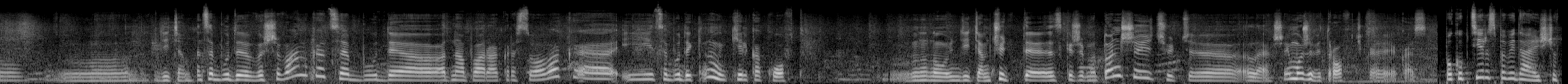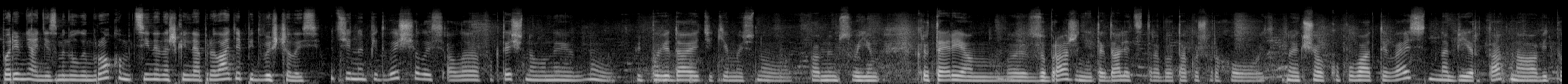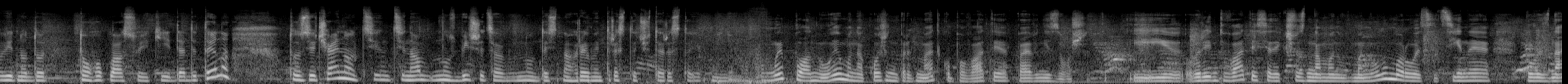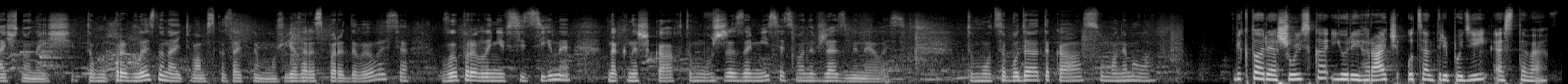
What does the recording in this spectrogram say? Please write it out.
м, дітям. Це буде вишиванка, це буде одна пара кросовок е, і це буде ну, кілька кофт. Ну, дітям чуть, е, скажімо, тонше, чуть е, легше. І може вітровочка якась. Покупці розповідають, що в порівнянні з минулим роком ціни на шкільне приладдя підвищились. Ціни підвищились, але фактично вони ну, відповідають якимось ну, певним своїм критеріям е, зображення і так далі. Це треба також враховувати. Ну, якщо купувати весь набір, так на відповідно до того класу, який йде дитина, то звичайно ціна ну, збільшиться ну, десь на гривень 300-400 як мінімум. Ми плануємо на кожен предмет купувати певні зошити і орієнтуватися, якщо в минулому році ціни були значно нижчі. Тому приблизно навіть вам сказати не можу. Я зараз передивилася, виправлені всі ціни на книжках, тому вже за місяць вони вже змінились. Тому це буде така сума немала. Вікторія Шульська, Юрій Грач у центрі подій СТВ.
